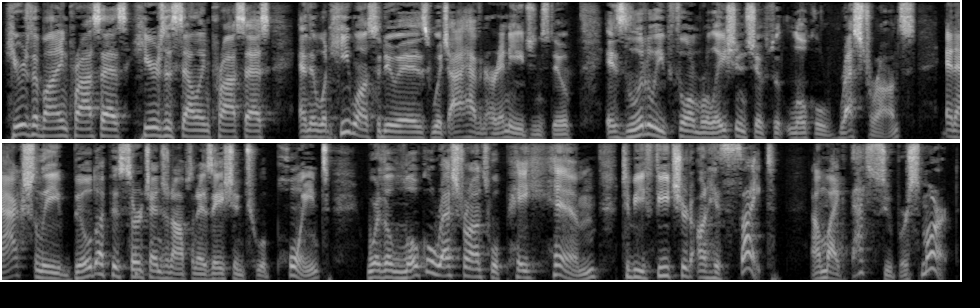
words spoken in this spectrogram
here's the buying process, here's the selling process. And then what he wants to do is, which I haven't heard any agents do, is literally form relationships with local restaurants and actually build up his search engine optimization to a point where the local restaurants will pay him to be featured on his site. I'm like, that's super smart.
